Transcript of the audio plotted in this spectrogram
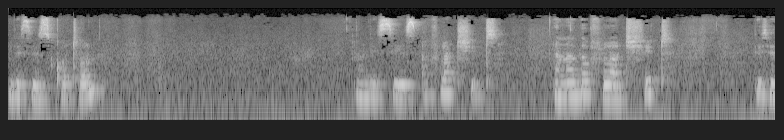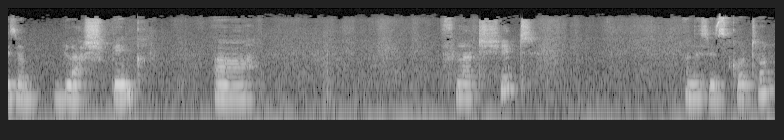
this is cotton. And this is a flat sheet. Another flat sheet. This is a blush pink. Uh, flat sheet. And this is cotton.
